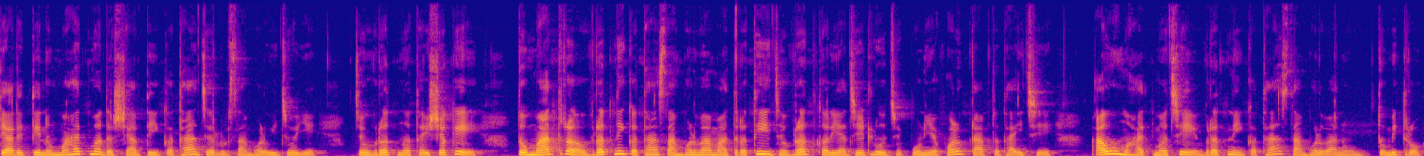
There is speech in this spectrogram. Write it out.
ત્યારે તેનું મહાત્મ્ય દર્શાવતી કથા જરૂર સાંભળવી જોઈએ. જો વ્રત ન થઈ શકે તો માત્ર વ્રતની કથા સાંભળવા માત્રથી જ વ્રત કર્યા જેટલું જ પુણ્ય ફળ પ્રાપ્ત થાય છે. આવું મહાત્મ્ય છે વ્રતની કથા સાંભળવાનું. તો મિત્રો,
